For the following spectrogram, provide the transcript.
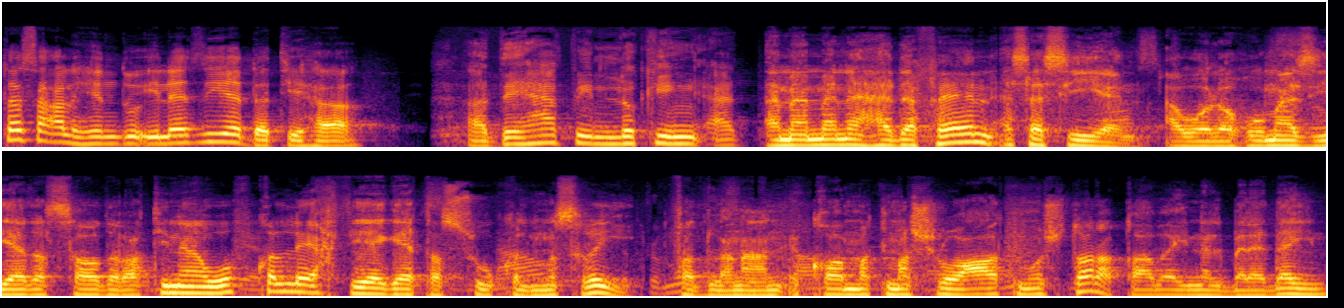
تسعى الهند إلى زيادتها. أمامنا هدفان أساسيان. أولهما زيادة صادراتنا وفقا لاحتياجات السوق المصري فضلا عن إقامة مشروعات مشتركة بين البلدين.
